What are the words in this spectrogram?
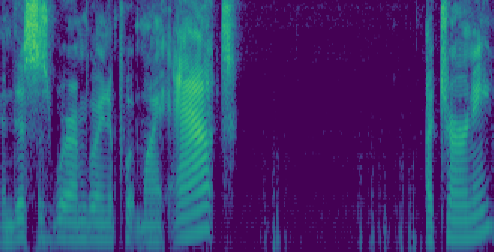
And this is where I'm going to put my at attorney.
